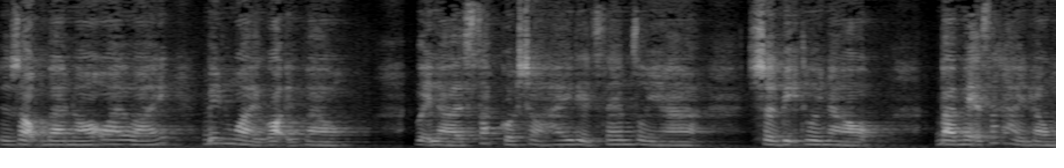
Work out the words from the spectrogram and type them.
Giọng bà nó oai oái, bên ngoài gọi vào. Vậy là sắp có trò hay để xem rồi à, chuẩn bị thôi nào. Bà mẹ rất hài lòng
